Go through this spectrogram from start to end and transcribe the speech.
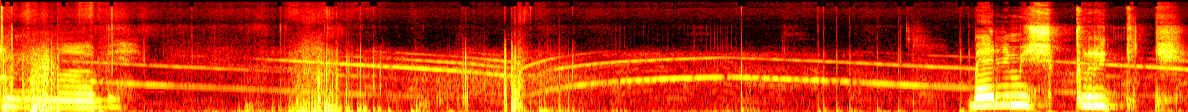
Durun abi. Benim iş kritik.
